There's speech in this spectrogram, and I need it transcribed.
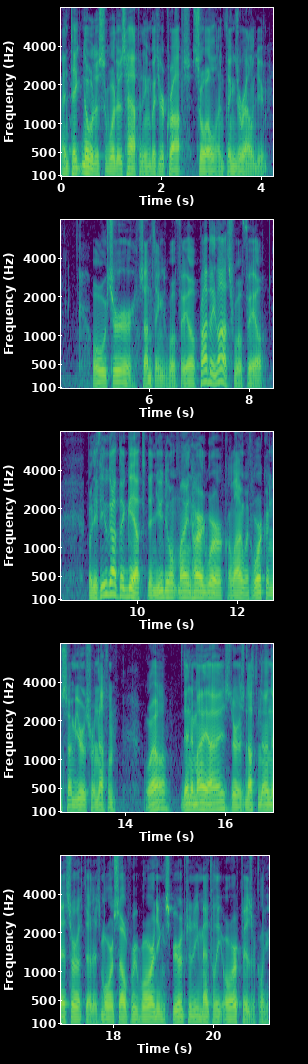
and take notice of what is happening with your crops, soil, and things around you. Oh, sure, some things will fail, probably lots will fail. But if you got the gift and you don't mind hard work along with working some years for nothing, well, then in my eyes, there is nothing on this earth that is more self rewarding spiritually, mentally, or physically.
